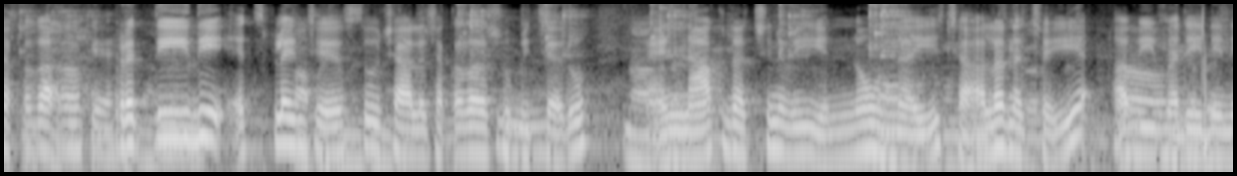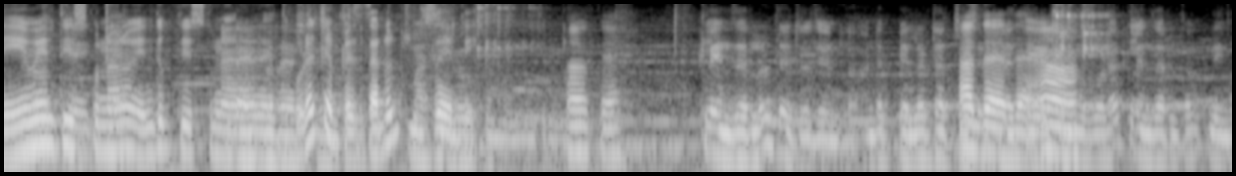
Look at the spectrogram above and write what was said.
చక్కగా ప్రతిదీ ఎక్స్ప్లెయిన్ చేస్తూ చాలా చక్కగా చూపించారు. అండ్ నాకు నచ్చినవి ఎన్నో ఉన్నాయి చాలా నచ్చాయి. అవి మరి నేను ఏమేమి తీసుకున్నానో ఎందుకు తీసుకున్నాను అనేది కూడా చెప్పేస్తాను చూసేయండి. ఓకే. క్లెన్జర్లో డిటర్జెంట్లో అంటే పిల్ల టచ్. కూడా క్లెన్జర్తో క్లీన్.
